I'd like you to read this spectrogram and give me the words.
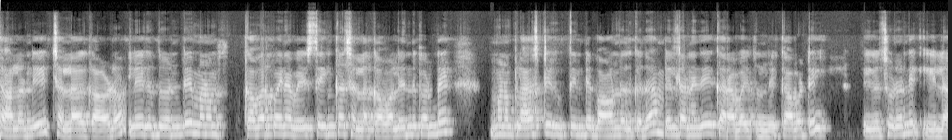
చాలండి చల్లగా కావడం. లేదు అంటే మనం కవర్ పైన వేస్తే ఇంకా చల్లగా కావాలి. ఎందుకంటే మనం ప్లాస్టిక్ తింటే బాగుండదు కదా హెల్త్ అనేది ఖరాబ్ అవుతుంది కాబట్టి ఇక చూడండి ఇలా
